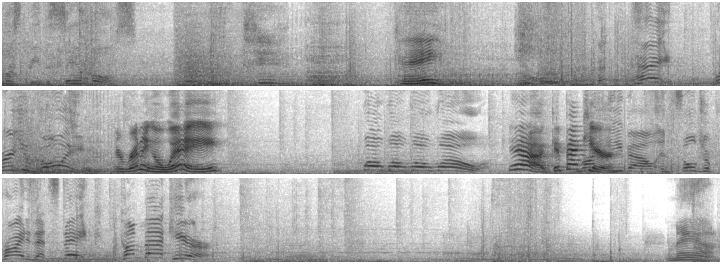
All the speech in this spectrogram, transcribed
must be the samples. Okay. Hey, where are you going? They're running away. Whoa, whoa, whoa, whoa! Yeah, get back My here. eval and soldier pride is at stake. Come back here. Man,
